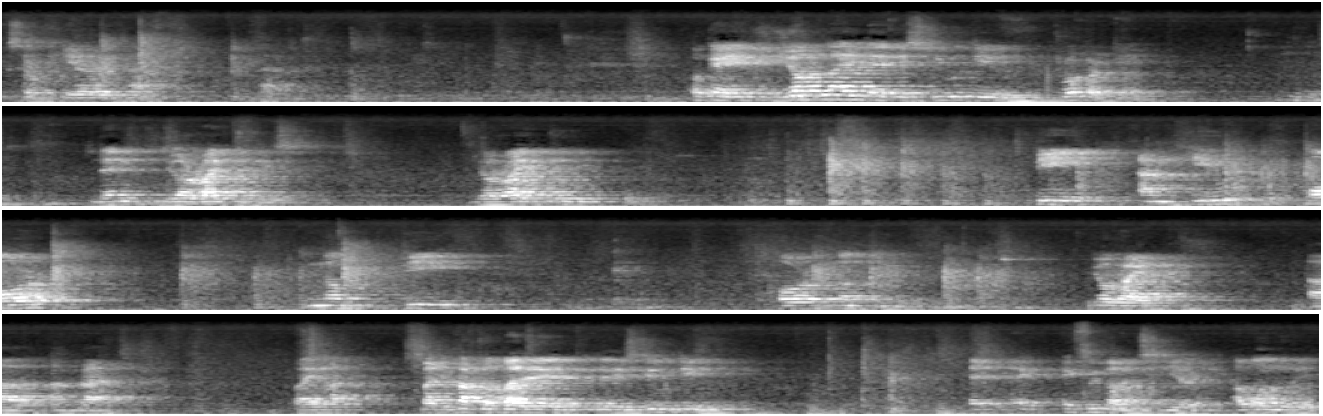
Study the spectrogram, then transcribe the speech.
So here we have that. Okay, if you apply the distributive property, then you are right to this. You are right to P and Q or not P or not Q. You're right uh, on that. Right? But you have to apply the, the distributive equivalence here. I won't do it.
